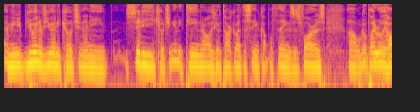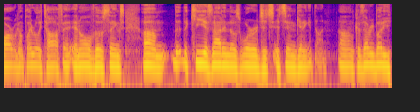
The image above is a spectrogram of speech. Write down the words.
I mean, you, you interview any coach in any city, coaching any team, they're always going to talk about the same couple things as far as uh, we're going to play really hard, we're going to play really tough, and, and all of those things. Um, the, the key is not in those words, it's, it's in getting it done. Because um, everybody,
